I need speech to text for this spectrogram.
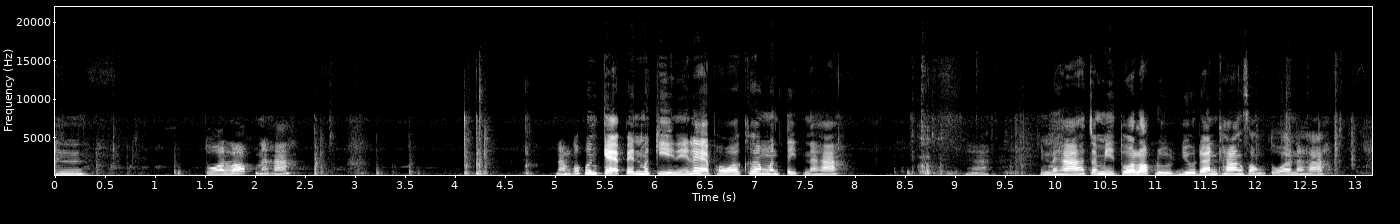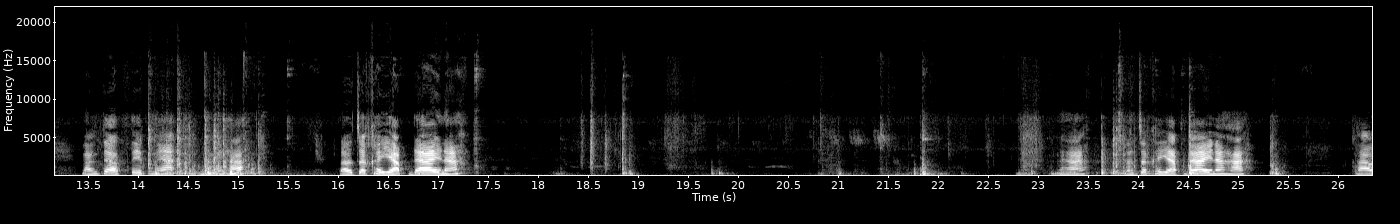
นตัวล็อกนะคะน้ำก็เพิ่งแกะเป็นเมื่อกี้นี้แหละ เพราะว่าเครื่องมันติดนะคะนะเห็นไหมคะ จะมีตัวล็อกอยู่ด้านข้างสองตัวนะคะ หลังจากเสร็จเนี้ยเห็นไหมคะ เราจะขยับได้นะ นะคะ เราจะขยับได้นะคะ คราว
